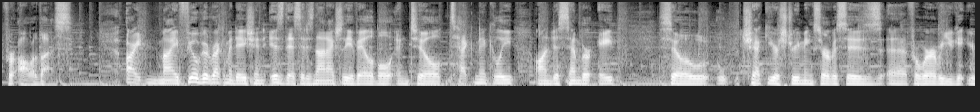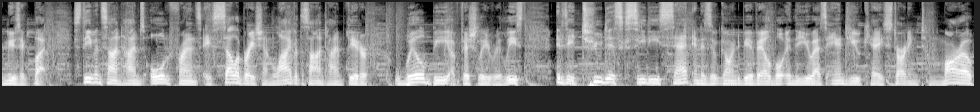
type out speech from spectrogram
for all of us. All right, my feel good recommendation is this. It is not actually available until technically on December 8th. So check your streaming services uh, for wherever you get your music. But Stephen Sondheim's Old Friends, a celebration live at the Sondheim Theater, will be officially released. It is a two disc CD set and is going to be available in the US and UK starting tomorrow.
